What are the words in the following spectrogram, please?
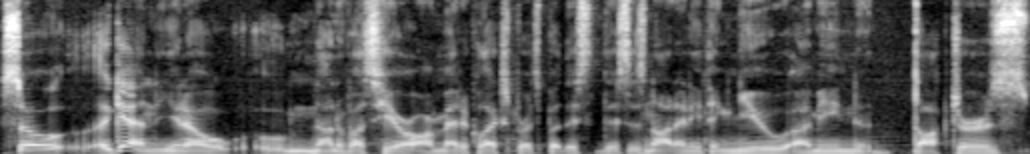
So again, you know, none of us here are medical experts, but this this is not anything new. I mean, doctors.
